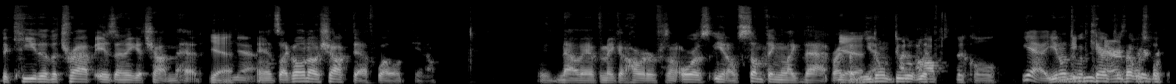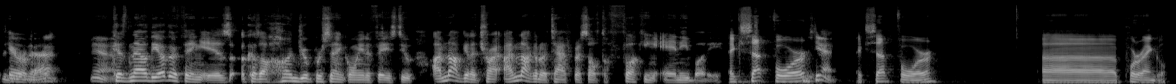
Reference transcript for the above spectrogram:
the key to the trap is and they get shot in the head Yeah. Yeah. and it's like oh no shock death well you know now they have to make it harder for some or you know something like that right Yeah. but you Yeah, don't do an it with obstacle. yeah you don't do it with Main characters that we're character supposed to care about that. Yeah. because now the other thing is because 100% going into phase two i'm not going to try i'm not going to attach myself to fucking anybody Except for Yeah. except for uh Porter Engle.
